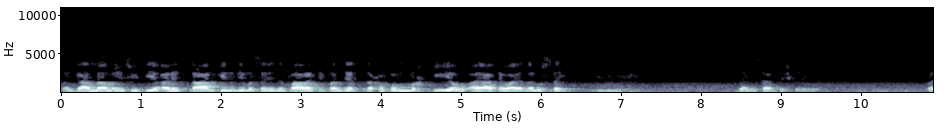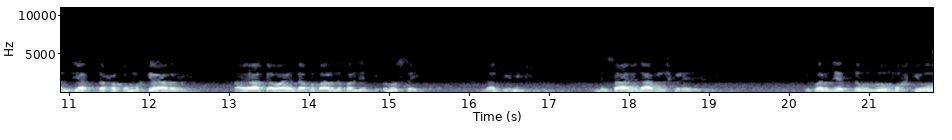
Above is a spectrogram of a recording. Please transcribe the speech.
بلکہ اللہ محسویتی الاتقان کی نظیمت سرید فارہ چی فرضیت حکم مخی او آیات واردہ نستی دا مثال پیش کرے گئے فرضیت دا حکم مخکر آگا آیات وائدہ فبارد فرضیت روس سے۔ دا چینیش مثال دا پیش کرے دے کہ فرضیت دا وضو مخکی ہو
